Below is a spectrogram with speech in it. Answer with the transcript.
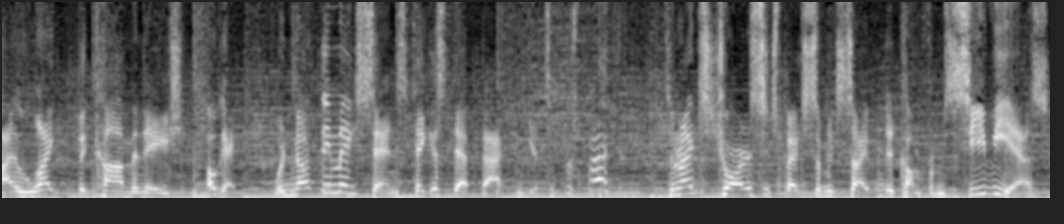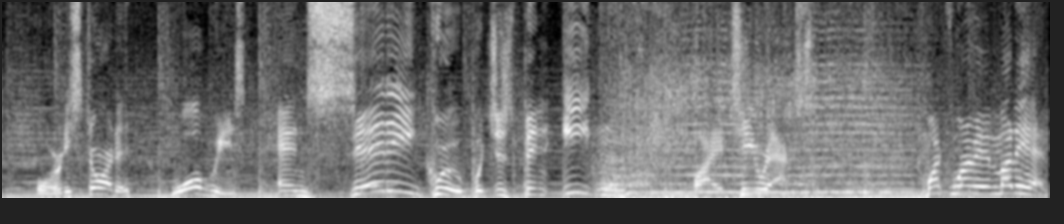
I like the combination. Okay, when nothing makes sense, take a step back and get some perspective. Tonight's chartist expects some excitement to come from CVS, already started, Walgreens, and Citigroup, which has been eaten by a T-Rex. Much more than Moneyhead.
